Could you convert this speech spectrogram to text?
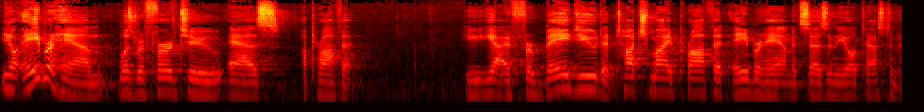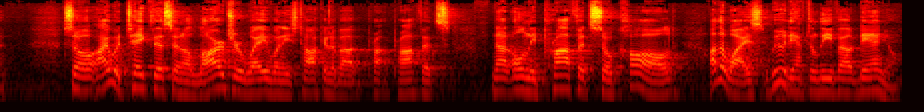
You know, Abraham was referred to as a prophet. He, I forbade you to touch my prophet Abraham, it says in the Old Testament. So I would take this in a larger way when he's talking about pro- prophets, not only prophets so called, otherwise, we would have to leave out Daniel.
